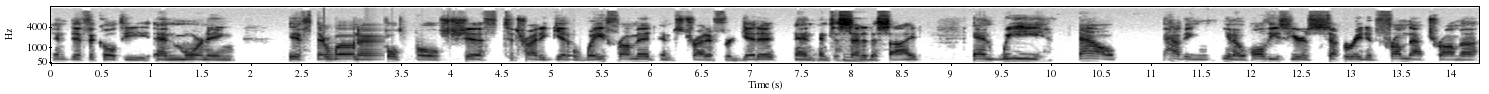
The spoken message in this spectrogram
and difficulty and mourning if there wasn't a cultural shift to try to get away from it and to try to forget it and, and to mm. set it aside and we now having you know all these years separated from that trauma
